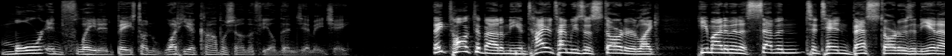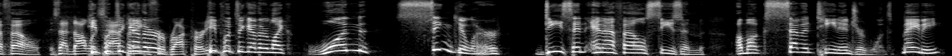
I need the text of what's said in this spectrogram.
more inflated based on what he accomplished on the field than Jimmy G. They talked about him the entire time he was a starter, like he might have been a seven to ten best starters in the NFL. Is that not He what's put happening together- for Brock Purdy? He put together like one singular decent NFL season amongst 17 injured ones. Maybe.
